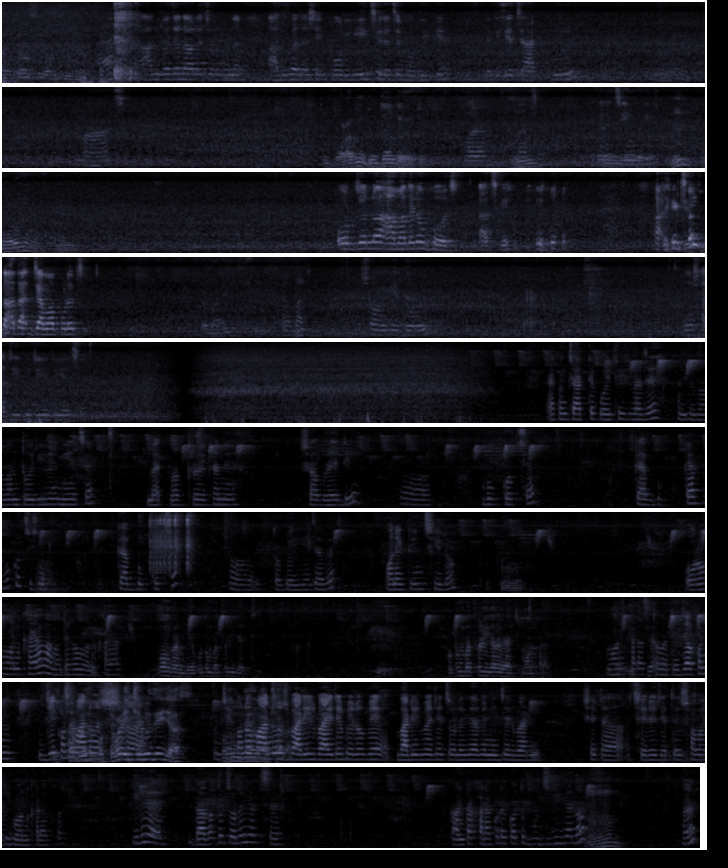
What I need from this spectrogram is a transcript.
হ্যাঁ। আলু ভাজা না হলে চলবে না। আলু ভাজা সেই করিয়েই ছেড়েছে বৌদিকে এদিকে চাটনি মাছ। বড়াগুলো দুর্দান্ত হয়েছে। বড়া এখানে চিংড়ি। হুম? নরম ওর জন্য আমাদেরও ভোজ আজকে। আরেকজন দাদার জামা পড়েছে আবার সঙ্গে দই। ও সাজিয়ে গুজিয়ে দিয়েছে। এখন চারটে পঁয়ত্রিশ বাজে। বাবান তৈরি হয়ে নিয়েছে। ব্যাগপত্র এখানে সব রেডি বুক করছে। ক্যাব বুক ক্যাব বুক করছিস নাকি? ক্যাব বুক করছে। ও, তো বেরিয়ে যাবে। অনেক দিন ছিল। ওরও মন খারাপ আমাদেরও মন খারাপ। মন খারাপ দিয়ে প্রথমবার থরি যাচ্ছে। প্রথমবার থরি জানা যাচ্ছে? মন খারাপ। মন খারাপ তো বটে যখন যে কোনো মানুষ হ্যাঁ, যে কোনো মানুষ বাড়ির বাইরে বেরোবে বাড়ির বাইরে চলে যাবে নিজের বাড়ি সেটা ছেড়ে যেতে সবারই মন খারাপ হয়। কিরে দাদা তো চলে যাচ্ছে। কানটা খাড়া করে কত বুঝলি যেন? হুম। হ্যাঁ?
